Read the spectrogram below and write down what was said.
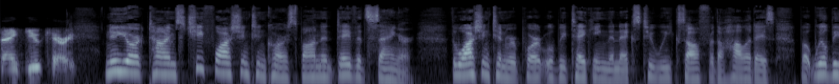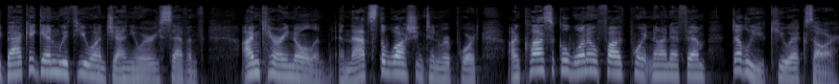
Thank you, Kerry. New York Times Chief Washington Correspondent David Sanger. The Washington Report will be taking the next two weeks off for the holidays, but we'll be back again with you on January 7th. I'm Kerry Nolan, and that's the Washington Report on Classical 105.9 FM WQXR.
